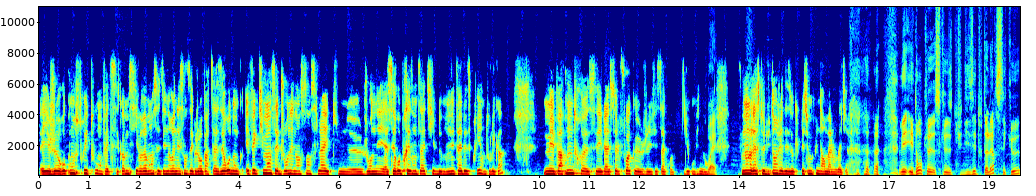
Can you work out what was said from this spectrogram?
Et je reconstruis tout, en fait. C'est comme si vraiment c'était une renaissance et que je repartais à zéro. Donc, effectivement, cette journée, dans ce sens-là, est une journée assez représentative de mon état d'esprit, en tous les cas. Mais par contre, c'est la seule fois que j'ai fait ça, quoi, du confinement. Ouais. Sinon, le reste du temps, j'ai des occupations plus normales, on va dire. Mais, et donc, euh, ce que tu disais tout à l'heure, c'est que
